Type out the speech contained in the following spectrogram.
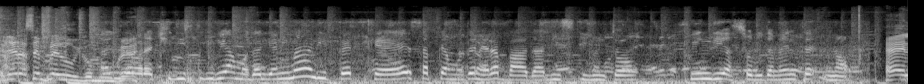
Ed era sempre lui comunque. Allora ci distinguiamo dagli animali perché sappiamo tenere a bada l'istinto, quindi assolutamente no. Eh,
